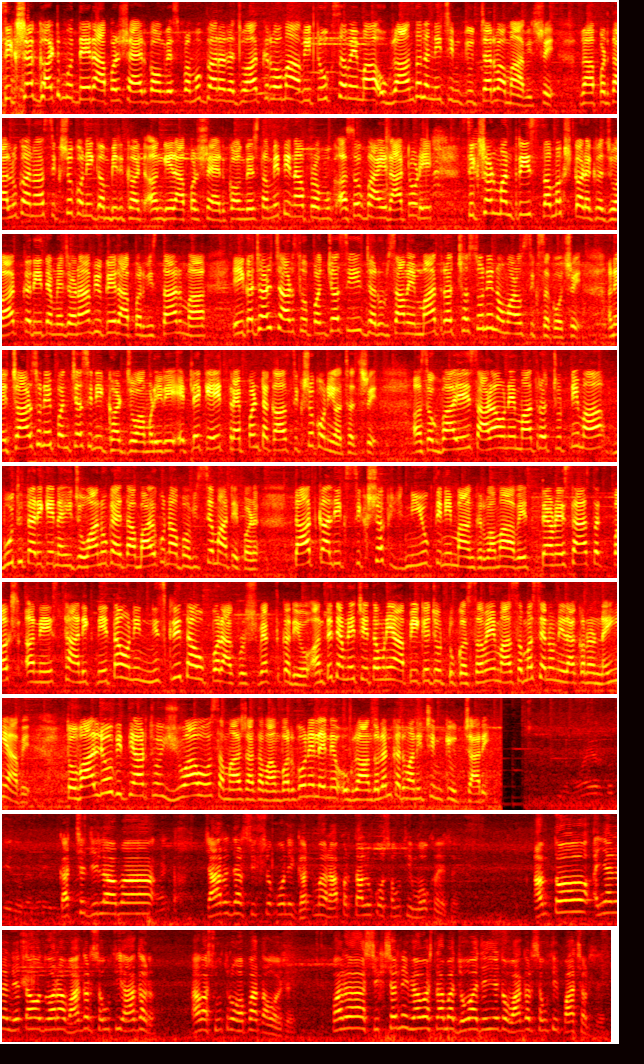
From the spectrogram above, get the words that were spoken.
શિક્ષક ઘટ મુદ્દે રાપર શહેર કોંગ્રેસ પ્રમુખ દ્વારા રજૂઆત કરવામાં આવી. ટૂંક સમયમાં ઉગ્ર આંદોલનની ચીમકી ઉચ્ચારવામાં આવી છે. રાપર તાલુકાના શિક્ષકોની ગંભીર ઘટ અંગે રાપર શહેર કોંગ્રેસ સમિતિના પ્રમુખ અશોકભાઈ રાઠોડે શિક્ષણ મંત્રી સમક્ષ કડક રજૂઆત કરી. તેમણે જણાવ્યું કે રાપર વિસ્તારમાં એક હજાર ચારસો પંચ્યાસી જરૂર સામે માત્ર છસો ને નવ્વાણું શિક્ષકો છે અને ચારસો ને પંચ્યાસીની ઘટ જોવા મળી રહી. એટલે કે ત્રેપન ટકા શિક્ષકોની અછત છે. અશોકભાઈએ શાળાઓને માત્ર ચૂંટણીમાં બૂથ તરીકે નહીં જોવાનું કહેતા બાળકોના ભવિષ્ય માટે પણ તાત્કાલિક શિક્ષક નિયુક્તિની માંગ કરવામાં આવે. તેમણે શાસક પક્ષ અને સ્થાનિક નેતાઓની નિષ્ક્રિયતા ઉપર આક્રોશ વ્યક્ત કર્યો. અંતે તેમણે ચેતવણી આપી કે જો ટૂંક સમયમાં સમસ્યાનું નિરાકરણ નહીં આવે, તો વાલીઓ, વિદ્યાર્થીઓ, યુવાઓ, સમાજના તમામ વર્ગોને લઈને ઉગ્ર આંદોલન કરવાની ચીમકી ઉચ્ચારી. કચ્છ જિલ્લામાં ચાર હજાર શિક્ષકોની ઘટમાં રાપર તાલુકો સૌથી મોખરે છે. આમ તો અહીંયાના નેતાઓ દ્વારા વાગડ સૌથી આગળ આવા સૂત્રો અપાતા હોય છે. પણ શિક્ષણની વ્યવસ્થામાં જોવા જઈએ તો વાગડ સૌથી પાછળ છે.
